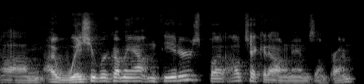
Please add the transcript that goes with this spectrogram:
Um, I wish it were coming out in theaters, but I'll check it out on Amazon Prime.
